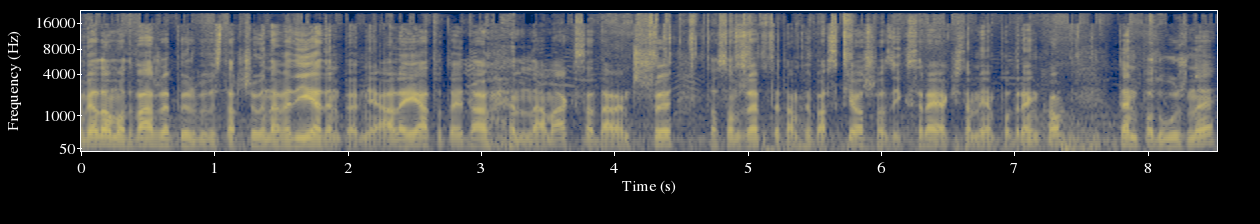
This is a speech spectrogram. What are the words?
no wiadomo, dwa rzepy już by wystarczyły, nawet jeden pewnie, ale ja tutaj dałem na maksa, dałem trzy. To są rzepy tam chyba z Kiosho, z X-Ray, jakieś tam miałem pod ręką. Ten podłużny,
